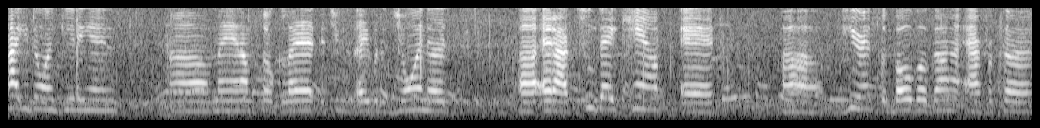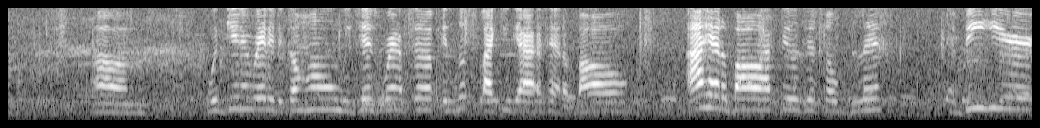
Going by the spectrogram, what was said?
how you doing, Gideon? Uh, man, I'm so glad that you was able to join us uh, at our two-day camp at uh, here in Saboba, Ghana, Africa. Um, we're getting ready to go home. We just wrapped up. It looks like you guys had a ball. I had a ball. I feel just so blessed to be here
